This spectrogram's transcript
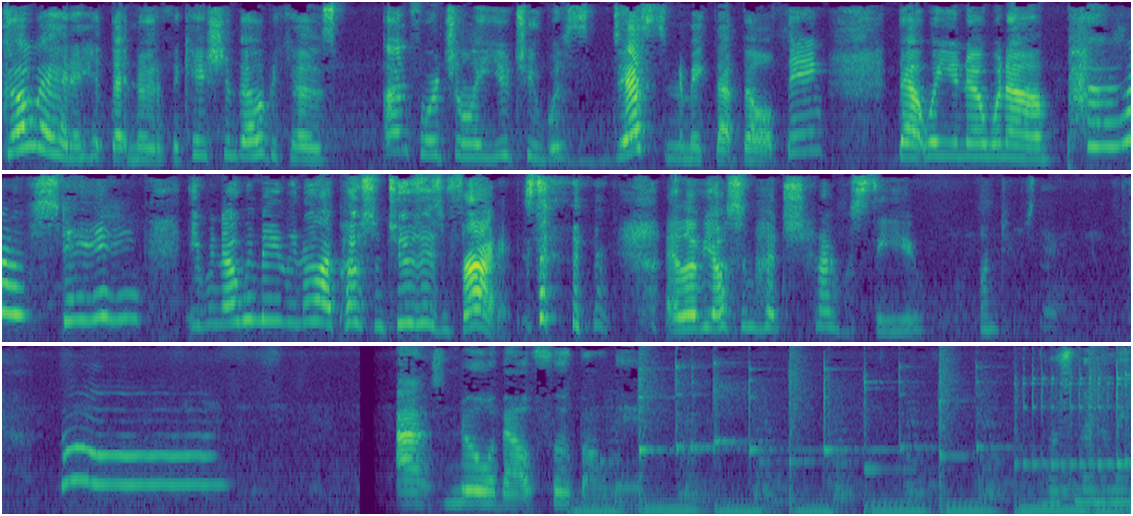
go ahead and hit that notification bell because unfortunately YouTube was destined to make that bell thing. That way you know when I'm posting. Even though we mainly know I post on Tuesdays and Fridays. I love y'all so much and I will see you on Tuesday. Bye. I know about football, man listening to me?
